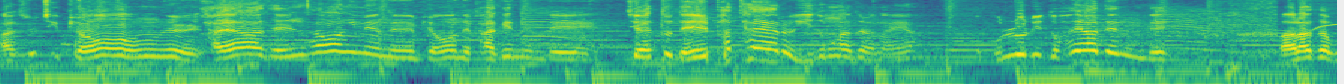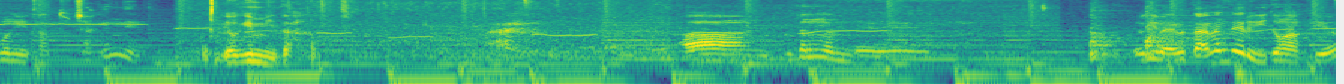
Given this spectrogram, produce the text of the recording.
아 솔직히 병원을 가야 되는 상황이면은 병원을 가겠는데 제가 또 내일 파타야로 이동하잖아요. 뭐 물놀이도 해야 되는데 말하다 보니 다 도착했네요. 여기입니다. 아 고장났네. 여기 말고 다른 데로 이동할게요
